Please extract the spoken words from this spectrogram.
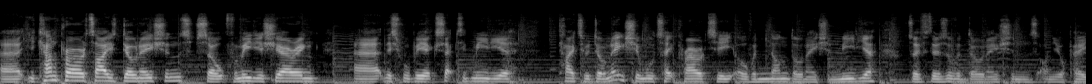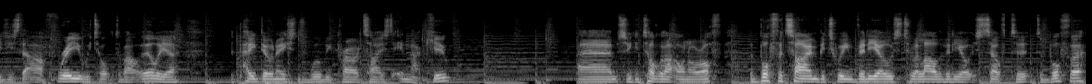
Uh, you can prioritize donations. So for media sharing, uh, this will be accepted media tied to a donation will take priority over non-donation media. So if there's other donations on your pages that are free, we talked about earlier, the paid donations will be prioritized in that queue. Um, so you can toggle that on or off. The buffer time between videos to allow the video itself to, to buffer.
